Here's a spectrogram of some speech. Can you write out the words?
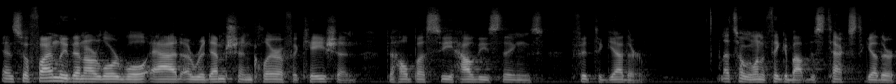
And so finally, then our Lord will add a redemption clarification to help us see how these things fit together. That's how we want to think about this text together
